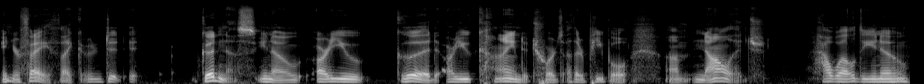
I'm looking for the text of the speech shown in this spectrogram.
in your faith, like did, goodness, you know, are you good? Are you kind towards other people? Um, knowledge. How well do you know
